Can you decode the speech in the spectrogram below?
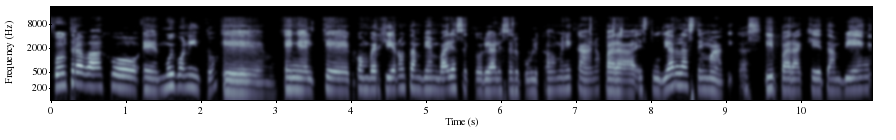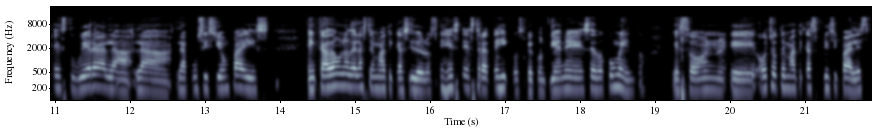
fue un trabajo eh, muy bonito eh, en el que convergieron también varias sectoriales de República Dominicana para estudiar las temáticas y para que también estuviera la, la, la posición país en cada una de las temáticas y de los ejes estratégicos que contiene ese documento, que son eh, ocho temáticas principales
